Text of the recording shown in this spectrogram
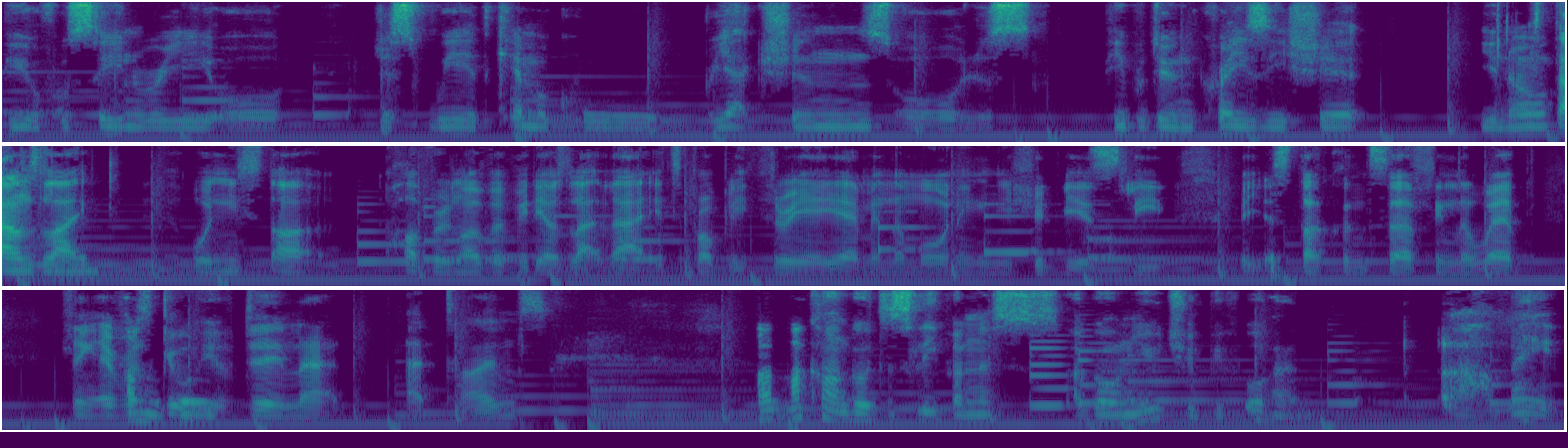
beautiful scenery or just weird chemical reactions or just people doing crazy shit. You know? sounds like when you start hovering over videos like that, it's probably 3 a.m. in the morning and you should be asleep, but you're stuck on surfing the web. I think everyone's guilty of doing that at times. I, I can't go to sleep unless I go on YouTube beforehand. Oh, mate,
